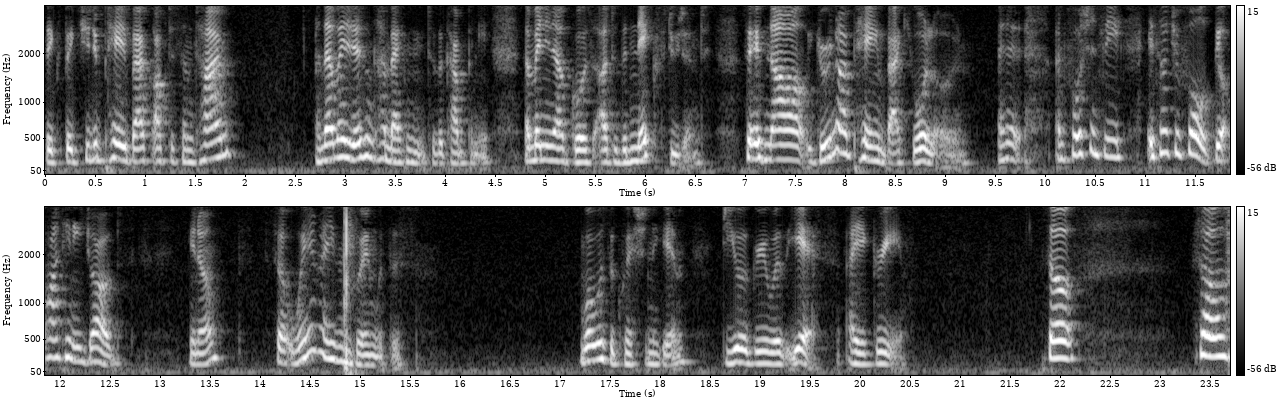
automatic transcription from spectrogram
They expect you to pay it back after some time and that money doesn't come back into the company. That money now goes out to the next student. So if now you're not paying back your loan and it, unfortunately it's not your fault. There aren't any jobs you know? So where am i even going with this? What was the question again? Do you agree with yes i agree. So so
